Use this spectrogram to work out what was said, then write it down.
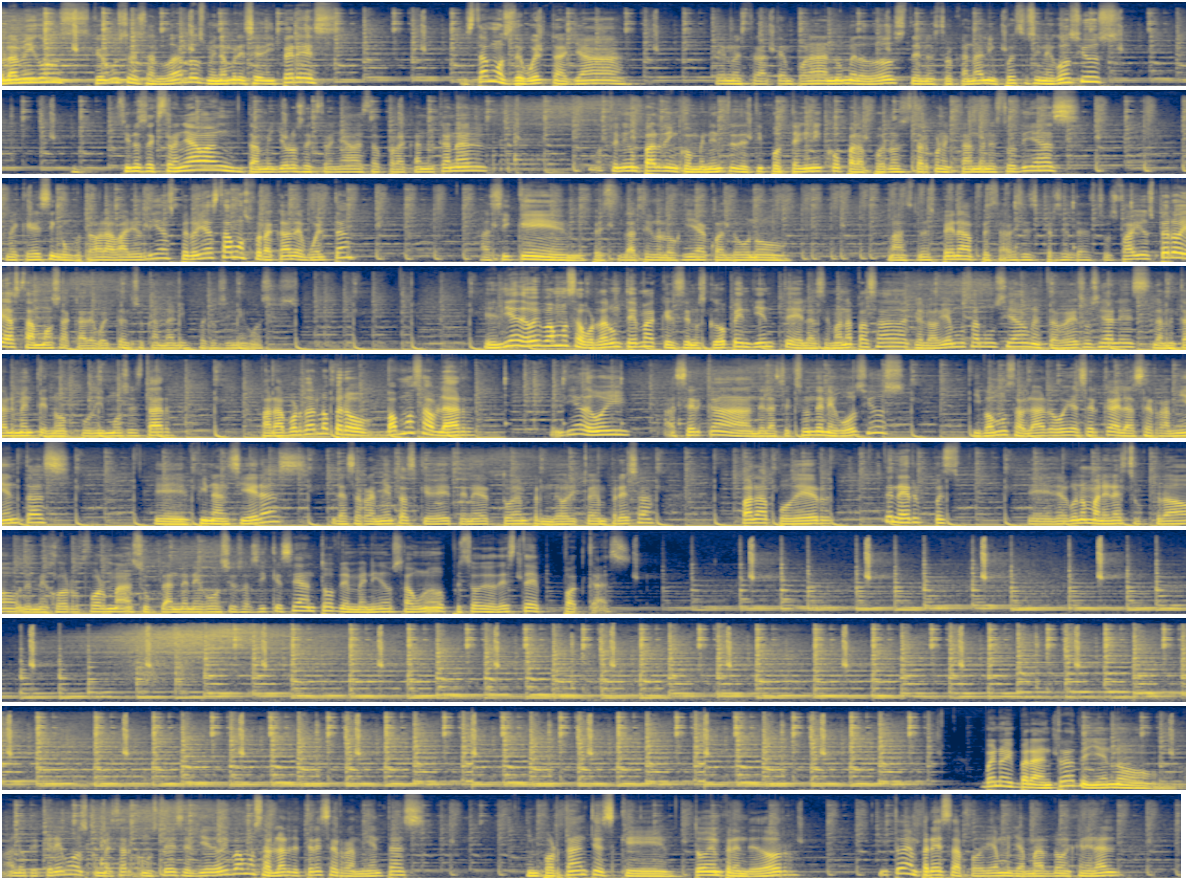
Hola amigos, qué gusto de saludarlos. Mi nombre es Eddie Pérez. Estamos de vuelta ya en nuestra temporada número 2 de nuestro canal Impuestos y Negocios. Si nos extrañaban, también yo los extrañaba estar por acá en el canal. Hemos tenido un par de inconvenientes de tipo técnico para podernos estar conectando en estos días. Me quedé sin computadora varios días, pero ya estamos por acá de vuelta. Así que pues la tecnología cuando uno más lo espera, pues a veces presenta estos fallos, pero ya estamos acá de vuelta en su canal Impuestos y Negocios. El día de hoy vamos a abordar un tema que se nos quedó pendiente la semana pasada, que lo habíamos anunciado en nuestras redes sociales, lamentablemente no pudimos estar para abordarlo, pero vamos a hablar el día de hoy acerca de la sección de negocios y vamos a hablar hoy acerca de las herramientas eh, financieras las herramientas que debe tener todo emprendedor y toda empresa para poder tener pues eh, de alguna manera estructurado de mejor forma su plan de negocios. Así que sean todos bienvenidos a un nuevo episodio de este podcast. Bueno, y para entrar de lleno a lo que queremos conversar con ustedes el día de hoy, vamos a hablar de tres herramientas importantes que todo emprendedor y toda empresa, podríamos llamarlo en general,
